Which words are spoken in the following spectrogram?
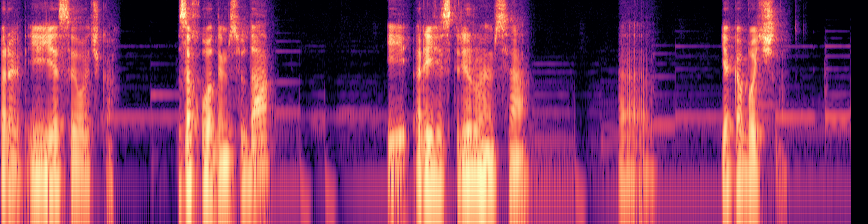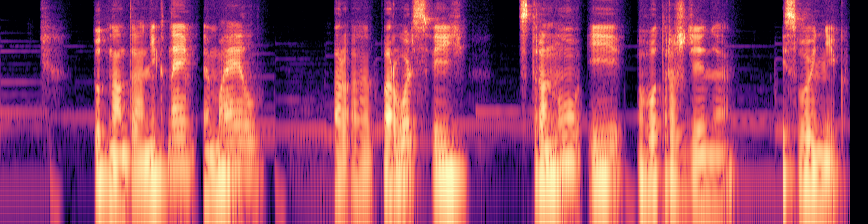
пере- і є силочка. Заходимо сюди і реєструємося е, як обично. Тут надо нікнейм, емейл, пар- е, пароль свій, страну і год рождения, і свій нік.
